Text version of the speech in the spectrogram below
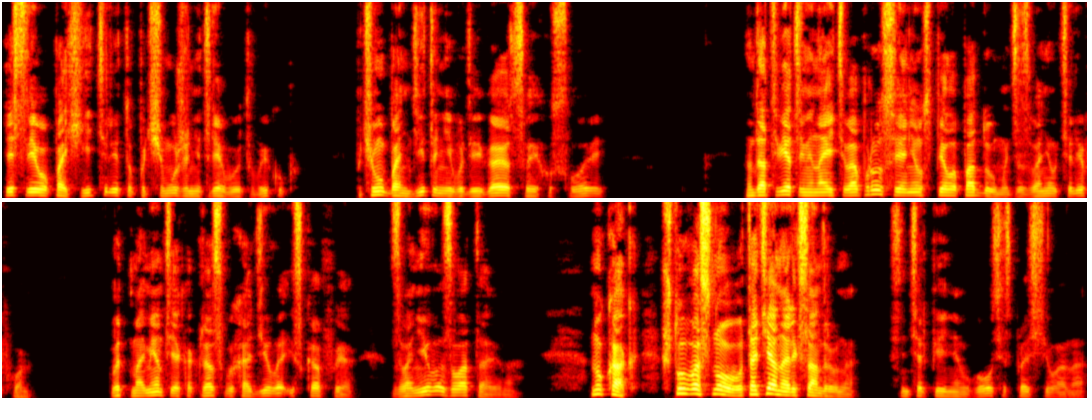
Если его похитили, то почему же не требуют выкуп? Почему бандиты не выдвигают своих условий? Над ответами на эти вопросы я не успела подумать, зазвонил телефон. В этот момент я как раз выходила из кафе. Звонила Золотавина. «Ну как? Что у вас нового, Татьяна Александровна?» С нетерпением в голосе спросила она.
